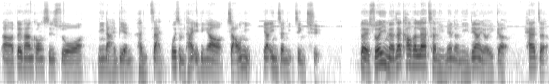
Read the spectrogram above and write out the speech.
呃对方公司说你哪一边很赞，为什么他一定要找你要应征你进去。对，所以呢，在 cover letter 里面呢，你一定要有一个 header，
